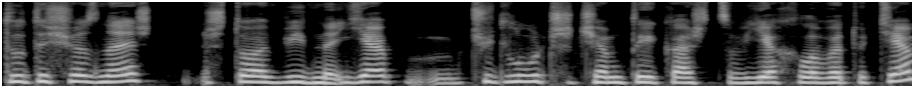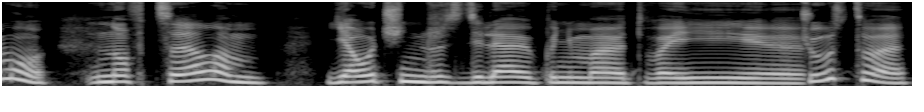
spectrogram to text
Тут еще, знаешь, что обидно? Я чуть лучше, чем ты, кажется, въехала в эту тему, но в целом я очень разделяю и понимаю твои чувства,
